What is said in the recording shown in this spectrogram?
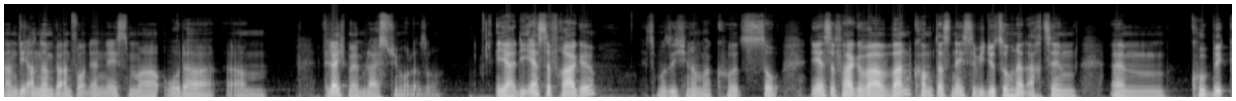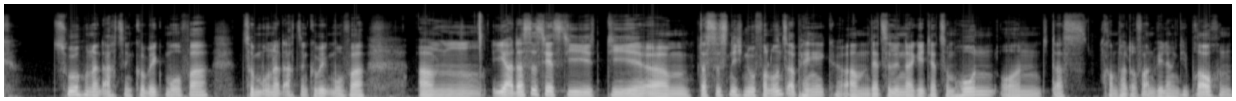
Ähm, die anderen beantworten wir nächsten Mal oder Vielleicht mal im Livestream oder so. Ja, die erste Frage, jetzt muss ich hier nochmal kurz, so, die erste Frage war, wann kommt das nächste Video zu 118 ähm, Kubik, zur 118 Kubik Mofa, zum 118 Kubik Mofa? Ähm, ja, das ist jetzt die, die, ähm, das ist nicht nur von uns abhängig. Ähm, der Zylinder geht ja zum Hohn und das kommt halt darauf an, wie lange die brauchen.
